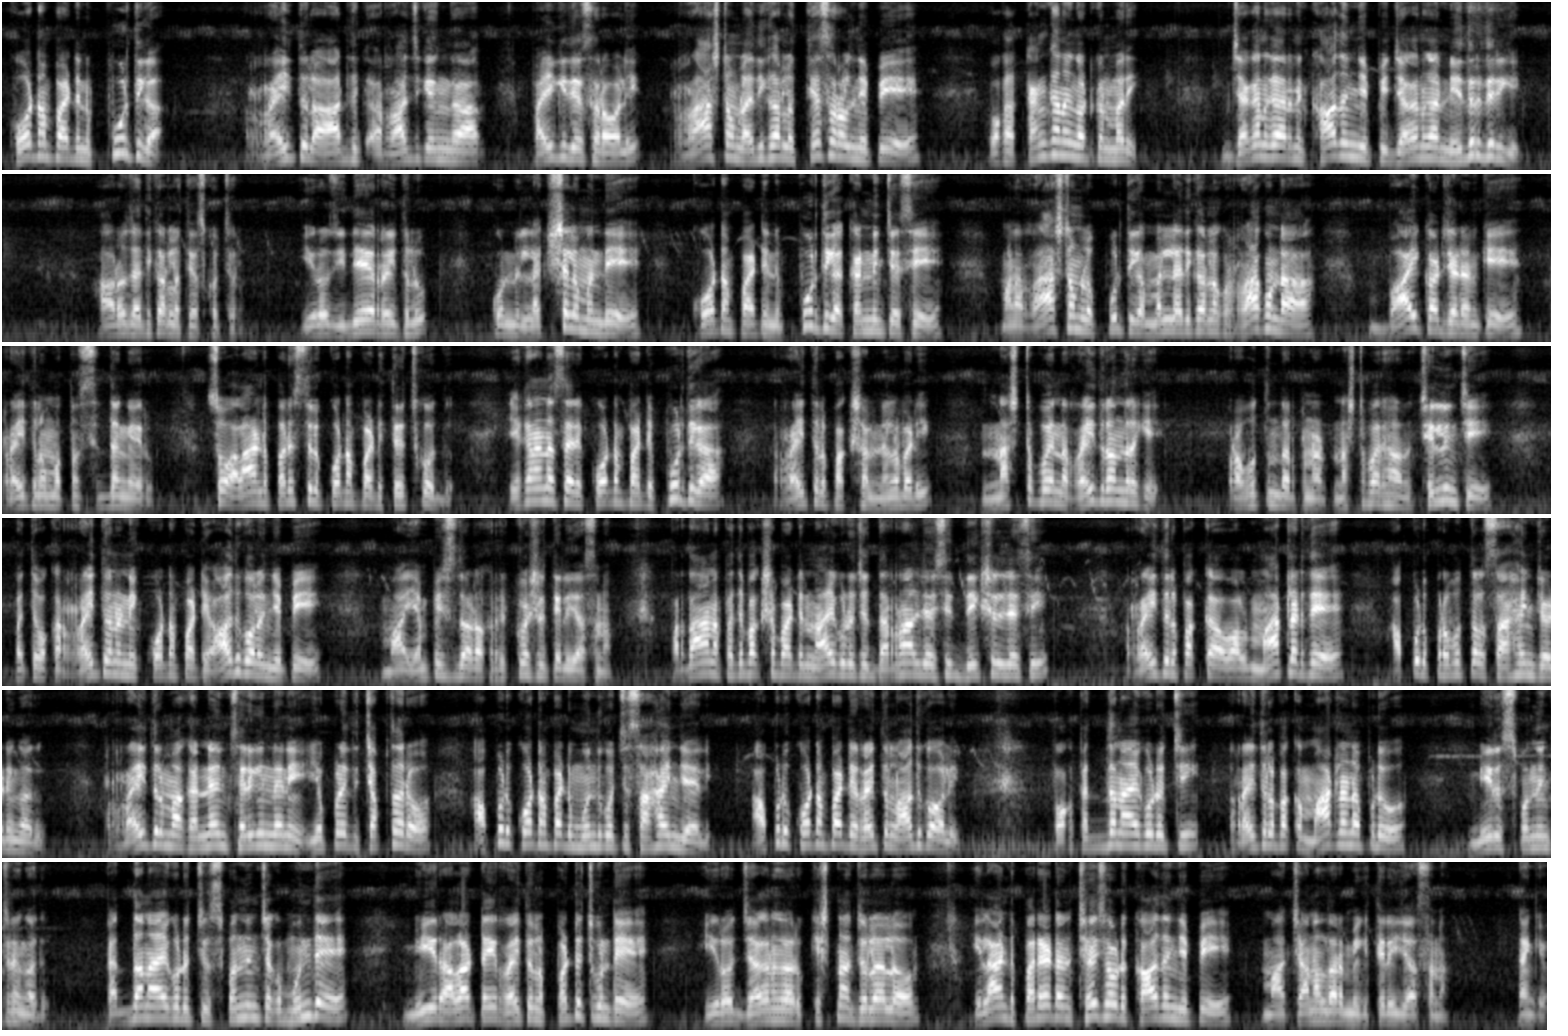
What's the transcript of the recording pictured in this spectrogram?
కూటమి పార్టీని పూర్తిగా రైతుల ఆర్థిక రాజకీయంగా పైకి తీసుకురావాలి రాష్ట్రంలో అధికారులు తీసుకురావాలని చెప్పి ఒక కంకణం కట్టుకుని మరి జగన్ గారిని కాదని చెప్పి జగన్ గారిని ఎదురు తిరిగి ఆ రోజు అధికారులు తీసుకొచ్చారు. ఈరోజు ఇదే రైతులు కొన్ని లక్షల మంది కూటమి పార్టీని పూర్తిగా ఖండించేసి మన రాష్ట్రంలో పూర్తిగా మళ్ళీ అధికారులకు రాకుండా బాయ్కాట్ చేయడానికి రైతులు మొత్తం సిద్ధంగా అయ్యారు. సో అలాంటి పరిస్థితులు కూటమి పార్టీ తెచ్చుకోవద్దు ఎక్కడైనా సరే కూటమి పార్టీ పూర్తిగా రైతుల పక్షాలు నిలబడి నష్టపోయిన రైతులందరికీ ప్రభుత్వం తరపున నష్టపరిహారం చెల్లించి ప్రతి ఒక్క రైతులని కూటమి పార్టీ ఆదుకోవాలని చెప్పి మా ఎంపీసీ ద్వారా ఒక రిక్వెస్ట్ తెలియజేస్తున్నాం. ప్రధాన ప్రతిపక్ష పార్టీ నాయకుడు వచ్చి ధర్నాలు చేసి దీక్షలు చేసి రైతుల పక్క వాళ్ళు మాట్లాడితే అప్పుడు ప్రభుత్వాలు సహాయం చేయడం కాదు. రైతులు మాకు అన్యాయం జరిగిందని ఎప్పుడైతే చెప్తారో అప్పుడు కూటమి ముందుకు వచ్చి సహాయం చేయాలి. అప్పుడు కూటమి రైతులను ఆదుకోవాలి. ఒక పెద్ద నాయకుడు వచ్చి రైతుల పక్క మాట్లాడినప్పుడు మీరు స్పందించడం కాదు. పెద్ద నాయకుడు వచ్చి స్పందించక ముందే మీరు అలర్ట్ అయ్యి రైతులను పట్టించుకుంటే ఈరోజు జగన్ గారు కృష్ణా జిల్లాలో ఇలాంటి పర్యటన చేసేవాడు కాదని చెప్పి మా ఛానల్ ద్వారా మీకు తెలియజేస్తున్నా. Thank you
